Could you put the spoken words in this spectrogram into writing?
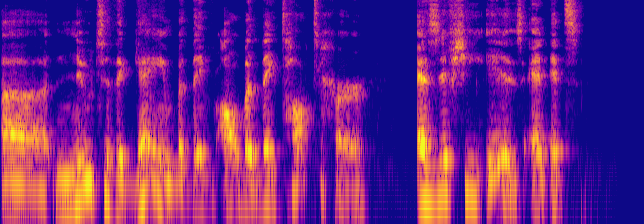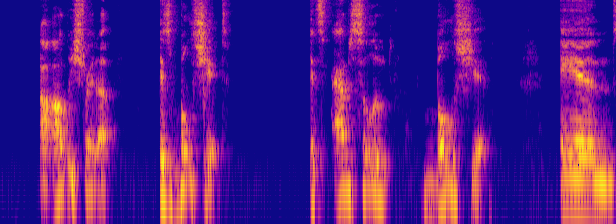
uh new to the game, but they've all but they talk to her as if she is. And it's I'll be straight up. It's bullshit. It's absolute bullshit. And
